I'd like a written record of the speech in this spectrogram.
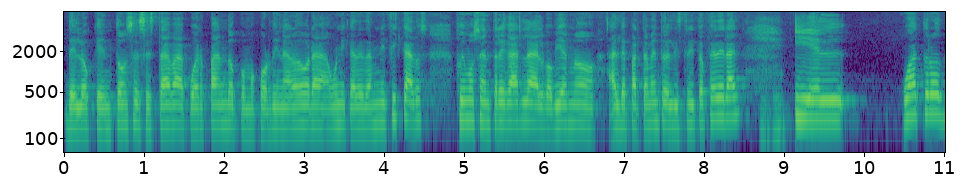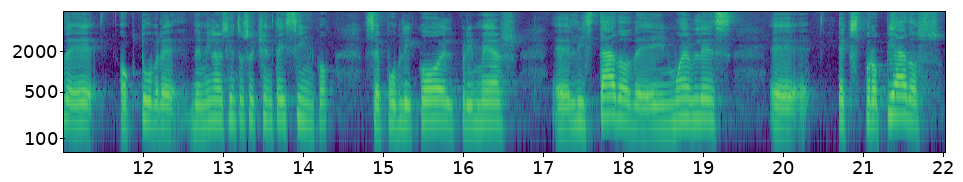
de lo que entonces estaba acuerpando como coordinadora única de damnificados, fuimos a entregarla al gobierno, al Departamento del Distrito Federal, y el 4 de octubre de 1985 se publicó el primer eh, listado de inmuebles eh, expropiados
